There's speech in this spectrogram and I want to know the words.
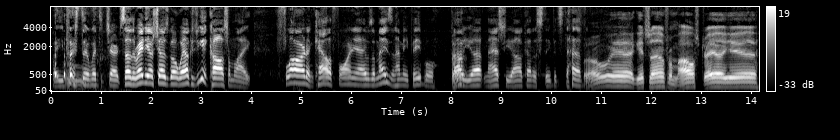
Well, you pushed through and went to church. So the radio show's going well because you get calls from like Florida and California. It was amazing how many people call you up and ask you all kind of stupid stuff. Oh yeah, get some from Australia,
